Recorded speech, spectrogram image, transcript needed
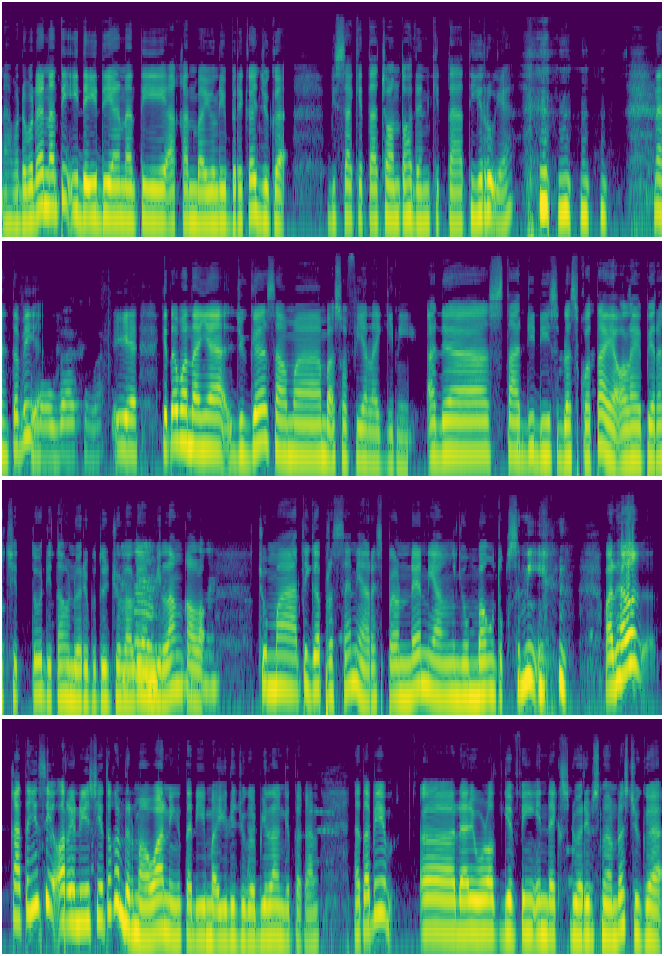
Nah, mudah-mudahan nanti ide-ide yang nanti akan Mbak Yuli berikan juga bisa kita contoh dan kita tiru ya. nah, tapi Semoga sih, Mbak. Iya, kita mau nanya juga sama Mbak Sofia lagi nih. Ada studi di 11 kota ya oleh Piracitu di tahun 2007 lalu yang bilang kalau cuma tiga persen ya responden yang nyumbang untuk seni. Padahal katanya sih orang Indonesia itu kan dermawan yang tadi Mbak Yuli juga bilang gitu kan. Nah tapi uh, dari World Giving Index 2019 juga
